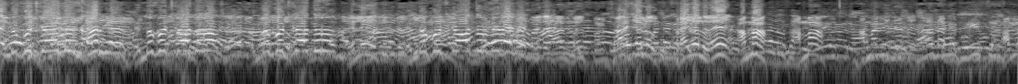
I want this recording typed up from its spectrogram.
ఎందుకు గుచ్చుకోవద్దు ఎందుకు గుచ్చుకోవద్దు ఎందుకు గుచ్చుకోవద్దు ఎందుకు గుచ్చుకోవద్దు ప్రజలు ప్రజలు ఏ అమ్మ అమ్మ అమ్మ. అమ్మ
